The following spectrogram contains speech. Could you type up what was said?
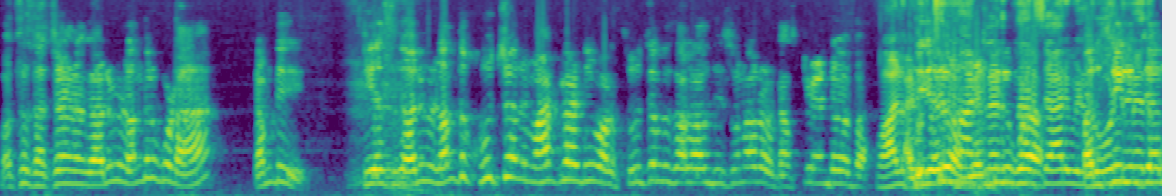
బొత్స సత్యనారాయణ గారు వీళ్ళందరూ కూడా కమిటీ సిఎస్ గారు వీళ్ళంతా కూర్చొని మాట్లాడి వాళ్ళ సూచనలు సలహాలు తీసుకున్నారు. కష్టం ఏంటో పరిశీలించారు,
